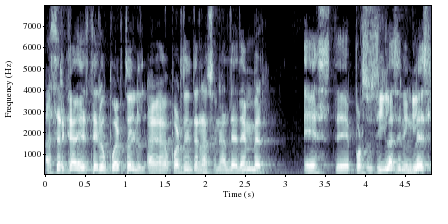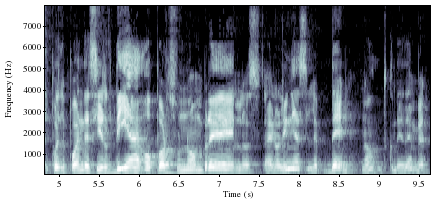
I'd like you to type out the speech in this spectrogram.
acerca de este aeropuerto, el Aeropuerto Internacional de Denver. Este, por sus siglas en inglés, pues le pueden decir DIA o por su nombre en las aerolíneas, le- DEN, ¿no? De Denver.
